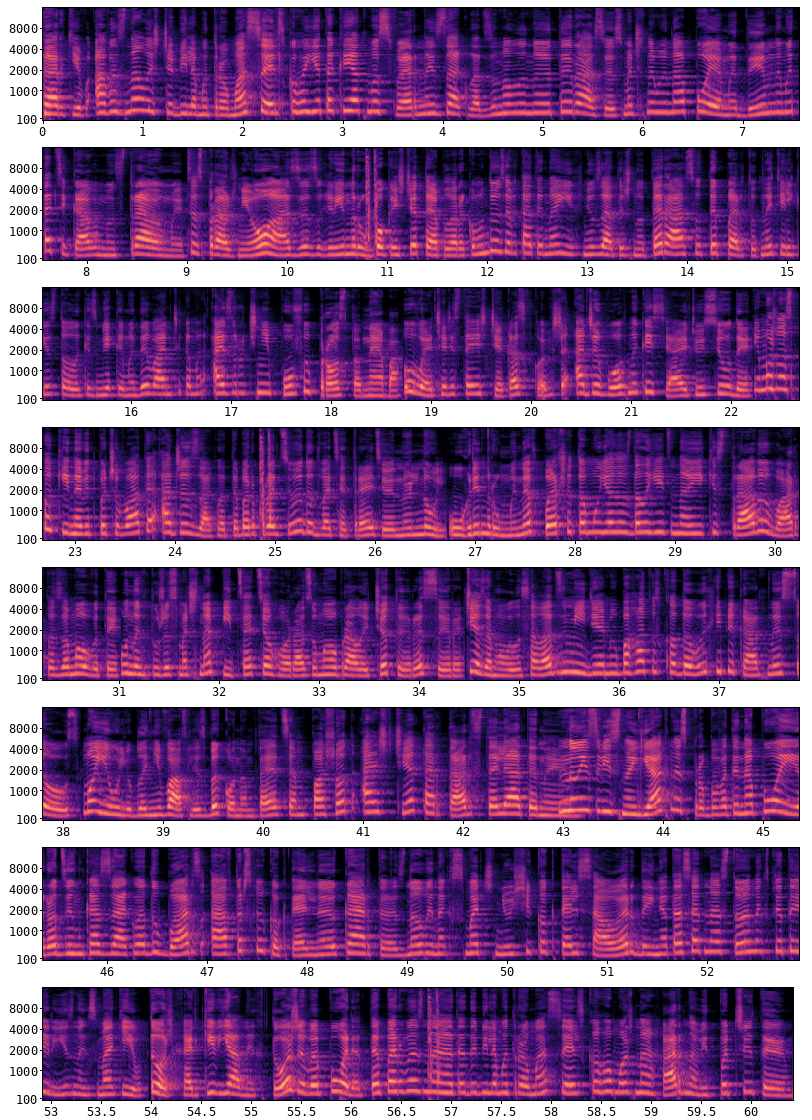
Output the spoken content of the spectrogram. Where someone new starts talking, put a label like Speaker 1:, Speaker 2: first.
Speaker 1: Харків. А ви знали, що біля метро Масельського є такий атмосферний заклад з оновленою терасою, смачними напоями, димними та цікавими стравами. Це справжній оазис Green Room. Поки що тепло. Рекомендую завітати на їхню затишну терасу. Тепер тут не тільки столики з м'якими диванчиками, а й зручні пуфи просто неба. Увечері стає ще казковіше, адже вогники сяють усюди. І можна спокійно відпочивати, адже заклад тепер працює до 23.00. У Room ми не вперше, тому я заздалегідь знаю, які страви варто замовити. У них дуже смачна піца. Цього разу ми обрали 4 сири. Ще замовили салат з мідіями, багато складових і пікантний соус. Мої улюблені вафлі з беконом та яйцем пашот, а ще тартар з телятини. Ну і звісно, як не спробувати напої. Родзинка закладу бар з авторською коктейльною картою. З новинок смачнющий коктейль сауер, диня та сет настоянок з п'яти різних смаків. Тож, харків'яни, хто живе поряд? Тепер ви знаєте, де біля метро Масельського можна гарно відпочити.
